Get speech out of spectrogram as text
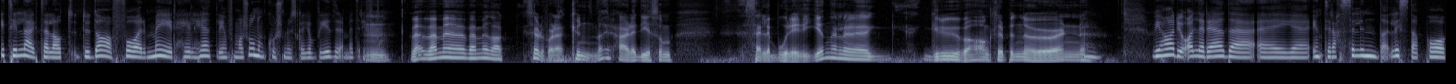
i tillegg til at du da får mer helhetlig informasjon om hvordan du skal jobbe videre med drifta. Mm. Hvem er, hvem er da, ser du for deg, kunder? Er det de som selger boreriggen, eller gruva, entreprenøren? Mm. Vi har jo allerede ei eh, interesseliste på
